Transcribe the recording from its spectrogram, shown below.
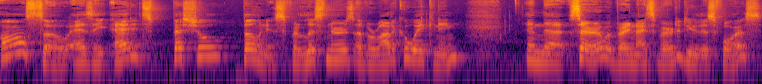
Also, as a added special bonus for listeners of Erotic Awakening, and uh, Sarah, was very nice of her to do this for us.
